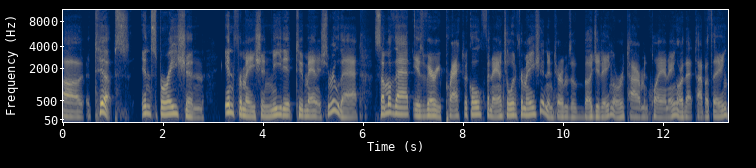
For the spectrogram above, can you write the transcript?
uh, tips, inspiration, information needed to manage through that. Some of that is very practical financial information in terms of budgeting or retirement planning or that type of thing.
